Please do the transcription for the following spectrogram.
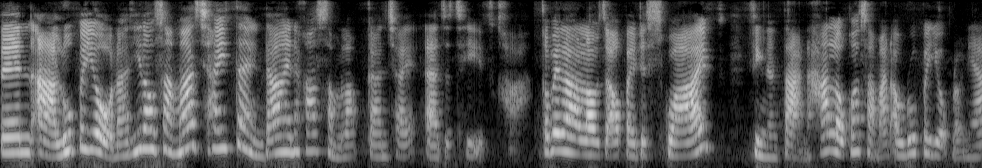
เป็นอ่ารูปประโยคนะที่เราสามารถใช้แต่งได้นะคะสำหรับการใช้ adjective ค่ะ ก็เวลาเราจะเอาไป describe สิ่งต่างๆนะคะเราก็สามารถเอารูปประโยคเหล่านี้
